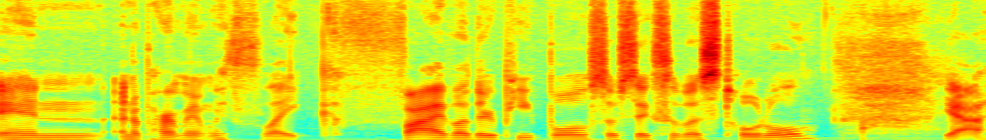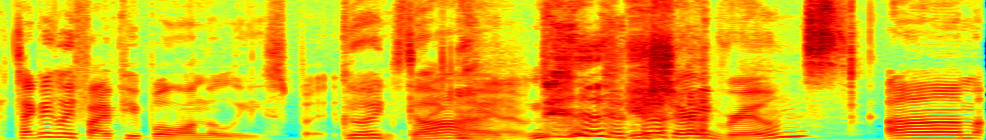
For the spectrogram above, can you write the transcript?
in an apartment with like five other people, so six of us total. Yeah, technically five people on the lease, but Good it's like, God. yeah. You're sharing rooms. um,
